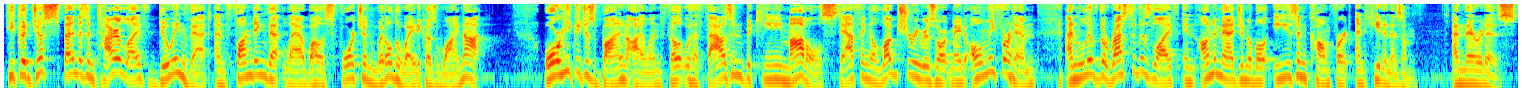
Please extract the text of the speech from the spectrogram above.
He could just spend his entire life doing that and funding that lab while his fortune whittled away because why not? Or he could just buy an island, fill it with a thousand bikini models, staffing a luxury resort made only for him, and live the rest of his life in unimaginable ease and comfort and hedonism. And there it is.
